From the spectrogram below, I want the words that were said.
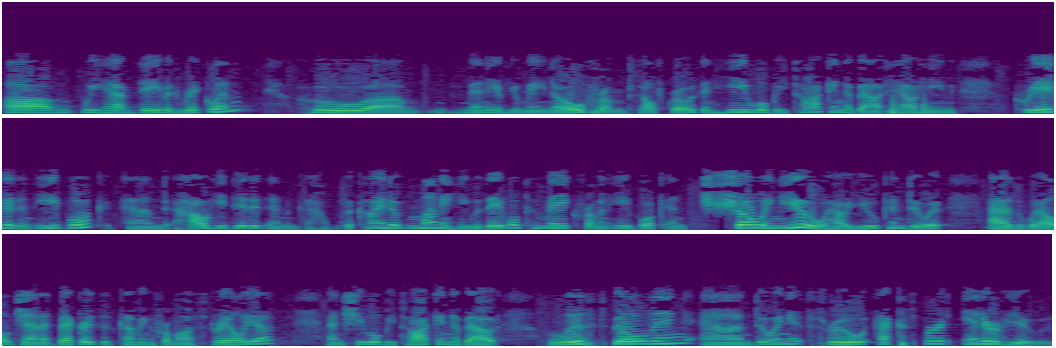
um, we have David Riklan, who um, many of you may know from Self Growth, and he will be talking about how he created an ebook and how he did it and the kind of money he was able to make from an ebook and showing you how you can do it as well. Janet Beckers is coming from Australia and she will be talking about list building and doing it through expert interviews.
